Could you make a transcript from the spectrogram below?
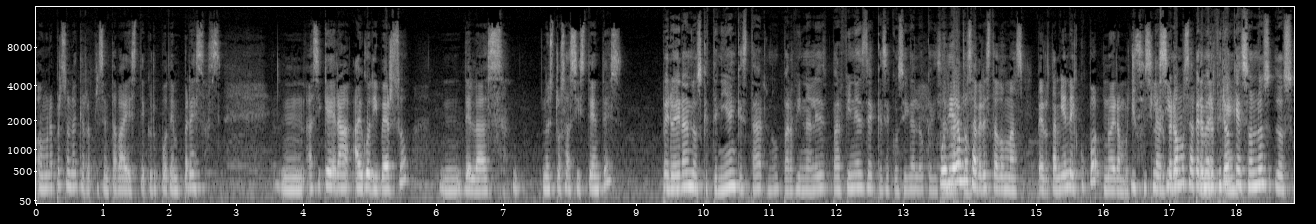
a una persona que representaba a este grupo de empresas. Mm, así que era algo diverso de las nuestros asistentes pero eran los que tenían que estar, ¿no? Para finales, para fines de que se consiga lo que dice. Pudiéramos haber estado más, pero también el cupo no era mucho. Sí, claro, pero, vamos a pero me refiero que... que son los, los,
